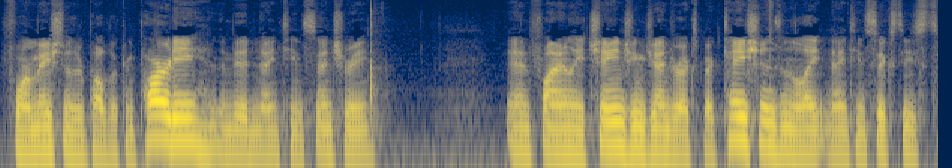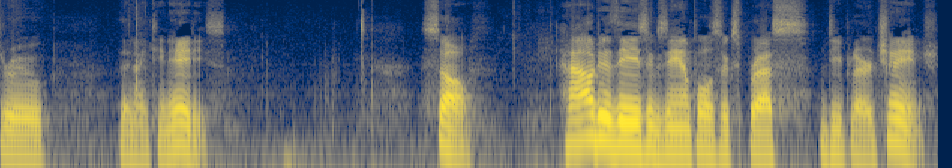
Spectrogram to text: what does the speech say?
formation of the Republican Party in the mid 19th century, and finally, changing gender expectations in the late 1960s through the 1980s. So, how do these examples express deep layered change?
